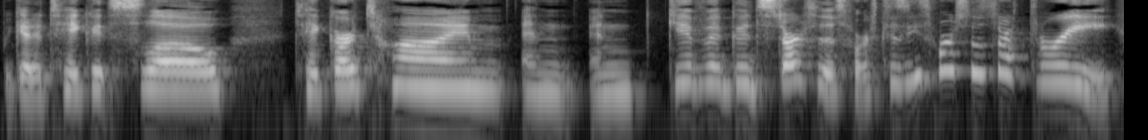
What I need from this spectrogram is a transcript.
We got to take it slow, take our time, and and give a good start to this horse because these horses are three.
